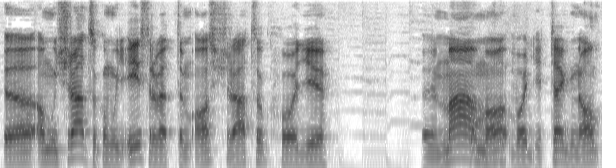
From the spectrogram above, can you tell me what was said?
Ö, amúgy srácok, amúgy észrevettem azt, srácok, hogy ö, máma, vagy tegnap,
